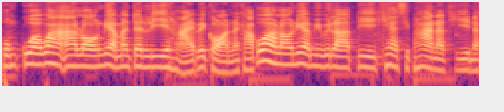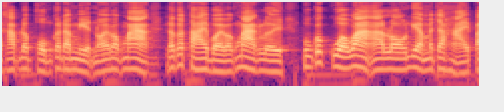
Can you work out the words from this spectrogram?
ผมกลัวว่าอาลองเนี่ยมันจะรีหายไปก่อนนะครับเพราะว่าเราเนี่ยมีเวลาตีแค่ 15 นาทีนะครับแล้วผมก็ดาเมจน้อยมากๆ แล้วก็ตายบ่อยมากๆเลย ผมก็กลัวว่าอาลองเนี่ยมันจะหายไป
